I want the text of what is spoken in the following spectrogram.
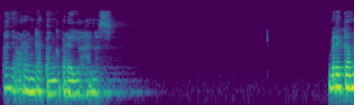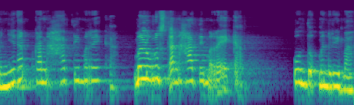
Banyak orang datang kepada Yohanes. Mereka menyiapkan hati mereka, meluruskan hati mereka untuk menerima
